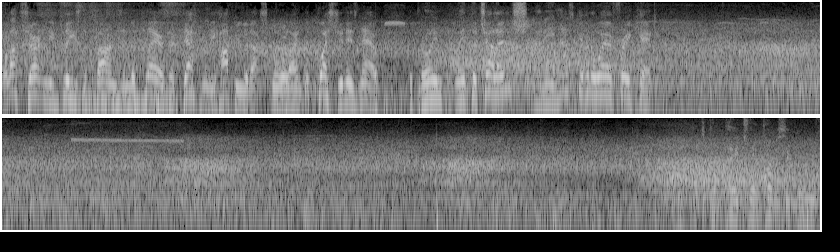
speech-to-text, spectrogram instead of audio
Well, that certainly pleased the fans, and the players are definitely happy with that scoreline. The question is now... De Bruyne with the challenge, and he has given away a free kick. That's put paid to a promising move.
